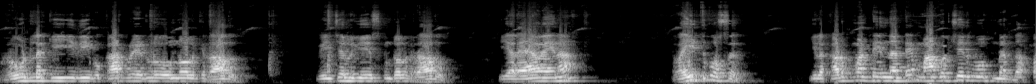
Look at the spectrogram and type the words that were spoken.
రోడ్లకి ఇది కార్పొరేట్లో ఉన్న వాళ్ళకి రాదు. వెంచర్లు చేసుకుంటే వాళ్ళకి రాదు. ఇవాళ ఏమైనా రైతుకు వస్తుంది. ఇలా కడుపు మంట ఏంటంటే మాకు వచ్చేది పోతుందని తప్ప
